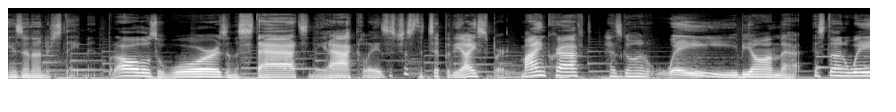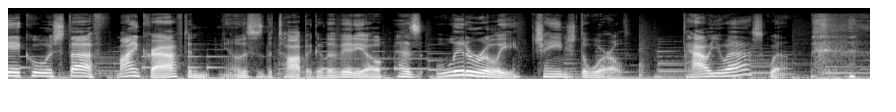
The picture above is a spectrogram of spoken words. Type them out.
is an understatement. But all those awards and the stats and the accolades, it's just the tip of the iceberg. Minecraft has gone way beyond that. It's done way cooler stuff. Minecraft, and you know, this is the topic of the video, has literally changed the world. How you ask? Well,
